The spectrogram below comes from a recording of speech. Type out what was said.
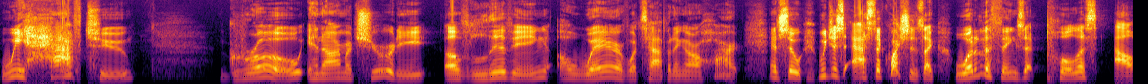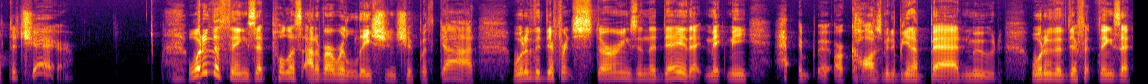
we have to grow in our maturity of living aware of what's happening in our heart. And so we just ask the questions like, what are the things that pull us out the chair? What are the things that pull us out of our relationship with God? What are the different stirrings in the day that make me or cause me to be in a bad mood? What are the different things that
